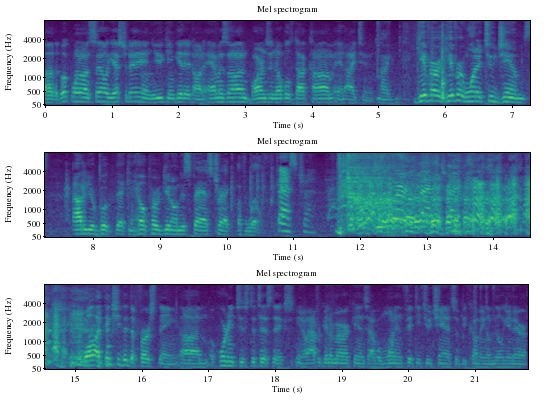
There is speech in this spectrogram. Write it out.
Uh, the book went on sale yesterday, and you can get it on Amazon, BarnesandNobles.com, and iTunes. All right, give her give her one or two gems out of your book that can help her get on this fast track of wealth. Fast track. Fast track. well, I think she did the first thing. Um, according to statistics, you know, African Americans have a one in fifty-two chance of becoming a millionaire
